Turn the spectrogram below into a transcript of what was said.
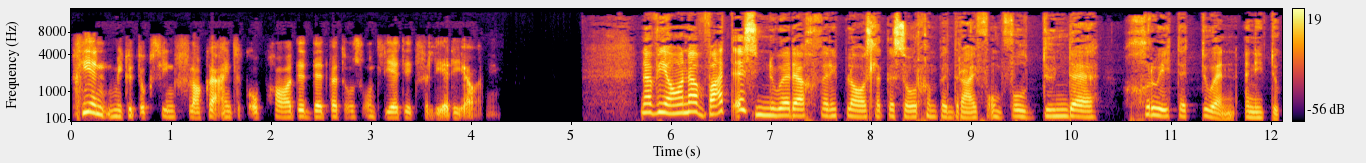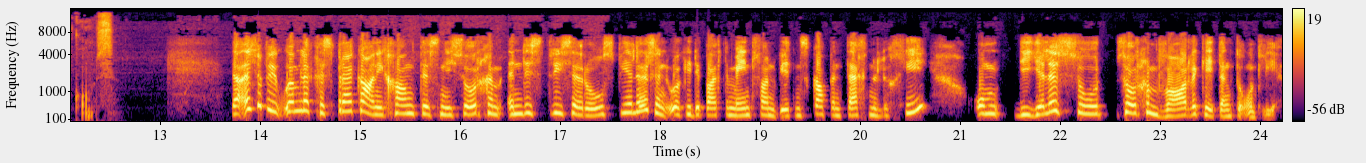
geen mikotoksien vlakke eintlik opgehad het dit wat ons ontleed het verlede jaar nie. Nou Viana, wat is nodig vir die plaaslike sorgimbedryf om voldoende groei te toon in die toekoms? Daar is op die oomblik gesprekke aan die gang tussen die sorgimindustrie se rolspelers en ook die departement van wetenskap en tegnologie om die hele sorgimwaardeketting te ontleed.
